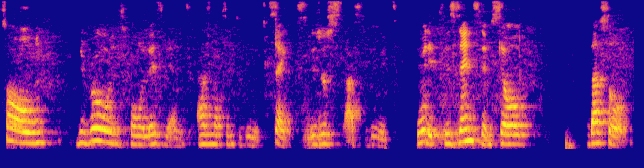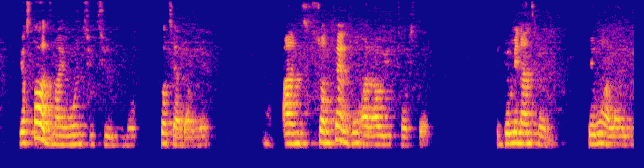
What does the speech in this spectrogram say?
So the roles for lesbians has nothing to do with sex. It just has to do with the way they present themselves. That's all. Your studs might want you to, you know, touch her down there. And some friends won't allow you to touch them. The dominant friends, they won't allow you.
